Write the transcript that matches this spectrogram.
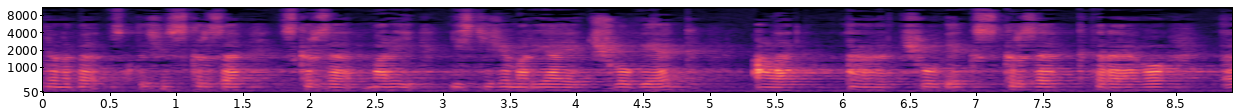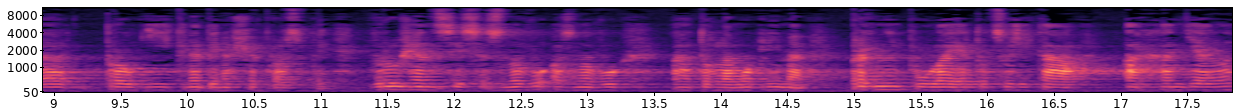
do nebe skutečně skrze, skrze Marii. Jistě, že Maria je člověk, ale eh, člověk, skrze kterého eh, proudí k nebi naše prosby. V růženci se znovu a znovu eh, tohle modlíme. První půle je to, co říká Archanděl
